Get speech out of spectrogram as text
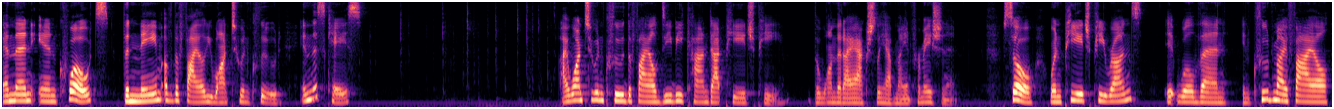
and then in quotes, the name of the file you want to include. In this case, I want to include the file dbcon.php, the one that I actually have my information in. So when PHP runs, it will then include my file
